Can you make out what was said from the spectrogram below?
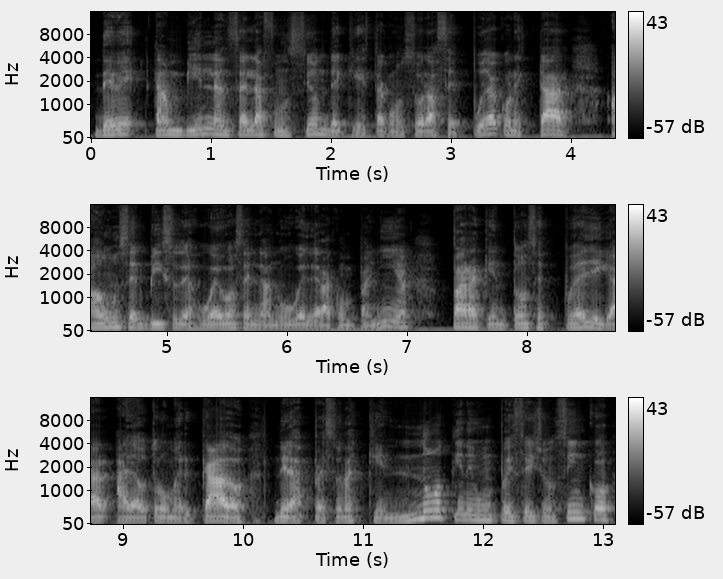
debe también lanzar la función de que esta consola se pueda conectar a un servicio de juegos en la nube de la compañía para que entonces pueda llegar al otro mercado de las personas que no tienen un PlayStation 5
